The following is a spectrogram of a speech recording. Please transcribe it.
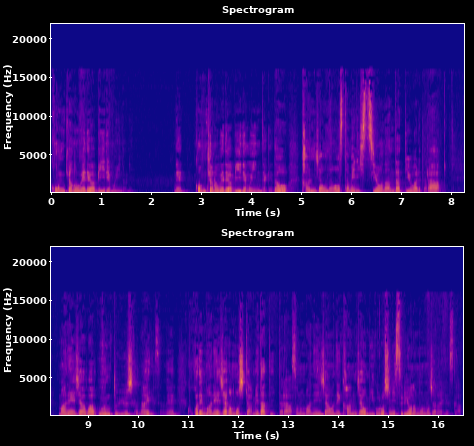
根拠の上では B でもいいのに。ね、根拠の上では B でもいいんだけど患者を治すために必要なんだって言われたらマネージャーは運と言うしかないですよね。ここでマネージャーがもしダメだって言ったらそのマネージャーはね患者を見殺しにするようなものじゃないですか。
